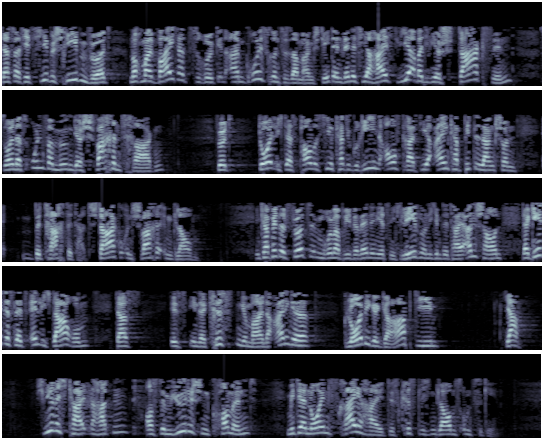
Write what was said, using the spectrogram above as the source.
das, was jetzt hier beschrieben wird, nochmal weiter zurück in einem größeren Zusammenhang steht. Denn wenn es hier heißt, wir aber, die wir stark sind, sollen das Unvermögen der Schwachen tragen, wird deutlich, dass Paulus hier Kategorien aufgreift, die er ein Kapitel lang schon betrachtet hat. Starke und Schwache im Glauben. In Kapitel 14 im Römerbrief, wir werden ihn jetzt nicht lesen und nicht im Detail anschauen, da geht es letztendlich darum, dass es in der Christengemeinde einige Gläubige gab, die, ja, Schwierigkeiten hatten, aus dem Jüdischen kommend mit der neuen Freiheit des christlichen Glaubens umzugehen.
